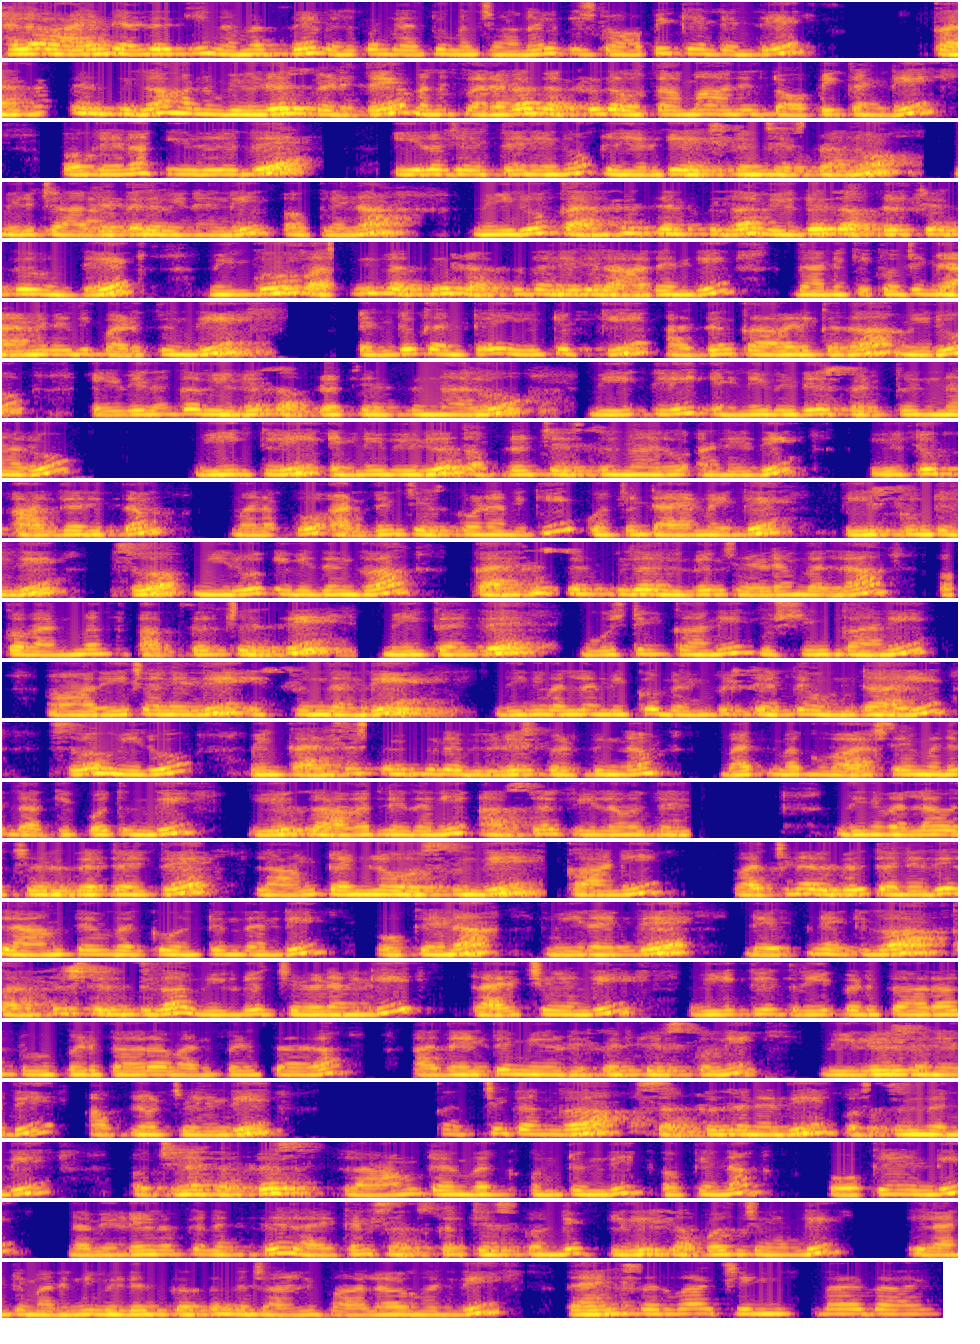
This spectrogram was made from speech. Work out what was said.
Hello hi అండి అందరికీ. నమస్తే. Welcome back to my channel. ఈ టాపిక్ ఏంటంటే కన్సిస్టెన్సీగా మనం వీడియోస్ పెడితే మనం త్వరగా సక్సెస్ అవుతామా అనే టాపిక్ అండి. ఓకేనా? ఈరోజైతే ఈ రోజు అయితే నేను క్లియర్గా ఎక్స్ప్లెయిన్ చేస్తాను. మీరు జాగ్రత్తగా వినండి. ఓకేనా? మీరు కన్సిస్టెన్సీగా వీడియోస్ అప్లోడ్ చేస్తూ ఉంటే మీకు ఫస్ట్ ఫస్ట్ సక్సెస్ అనేది రాదండి. దానికి కొంచెం టైం అనేది పడుతుంది. ఎందుకంటే యూట్యూబ్కి అర్థం కావాలి కదా మీరు ఏ విధంగా వీడియోస్ అప్లోడ్ చేస్తున్నారు వీక్లీ ఎన్ని వీడియోస్ పెడుతున్నారు వీక్లీ ఎన్ని వీడియోస్ అప్లోడ్ చేస్తున్నారు అనేది యూట్యూబ్ ఆల్గరిథం మనకు అర్థం చేసుకోవడానికి కొంచెం టైం అయితే తీసుకుంటుంది. సో మీరు ఈ విధంగా కన్సిస్టెన్సీగా వీడియో చేయడం వల్ల ఒక వన్ మంత్ అబ్జర్వ్ చేసి మీకైతే బూస్టింగ్ కానీ పుషింగ్ కానీ రీచ్ అనేది ఇస్తుందండి. దీనివల్ల మీకు బెనిఫిట్స్ అయితే ఉంటాయి. సో మీరు మేము కన్సిస్టెన్సీగా వీడియోస్ పెడుతున్నాం. బట్ మాకు వాచ్ టైం అనేది తగ్గిపోతుంది. వ్యూస్ రావట్లేదని అస్సలు ఫీల్ అవ్వద్దండి దీనివల్ల వచ్చే రిజల్ట్ అయితే లాంగ్ టైమ్లో వస్తుంది. కానీ వచ్చిన రిజల్ట్ అనేది లాంగ్ టైం వరకు ఉంటుందండి. ఓకేనా మీరైతే డెఫినెట్గా కన్సిస్టెన్సీగా వీడియోస్ చేయడానికి ట్రై చేయండి. వీక్లీ త్రీ పెడతారా టూ పెడతారా వన్ పెడతారా? అదైతే మీరు రిపేర్ చేసుకొని వీడియోస్ అనేది అప్లోడ్ చేయండి. ఖచ్చితంగా సక్సెస్ అనేది వస్తుందండి. వచ్చిన సక్సెస్ లాంగ్ టైం వరకు ఉంటుంది. ఓకేనా ఓకే అండి. నా వీడియో కనుక నచ్చితే లైక్ అండ్ సబ్స్క్రైబ్ చేసుకోండి. ప్లీజ్ సపోర్ట్ చేయండి. ఇలాంటి మరిన్ని వీడియోస్ కోసం నా ఛానల్ ఫాలో అవ్వండి. Thanks for watching bye bye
